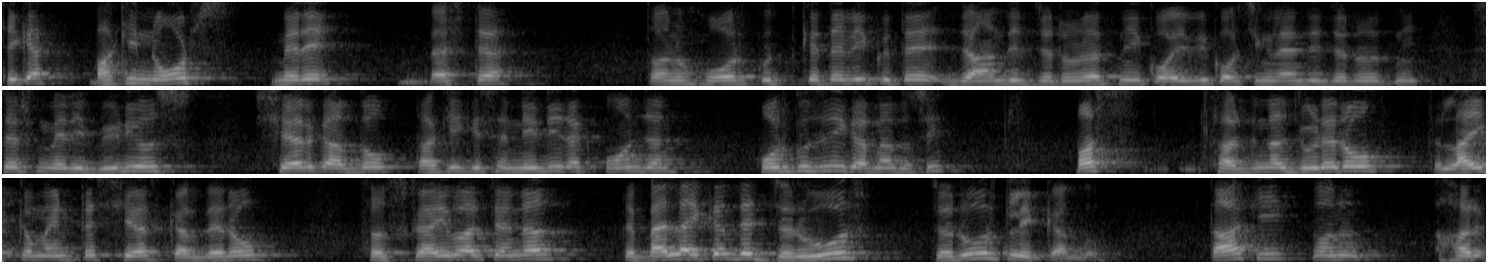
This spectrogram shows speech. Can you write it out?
ਠੀਕ ਹੈ? ਬਾਕੀ ਨੋਟਸ ਮੇਰੇ ਬੈਸਟ ਹੈ। ਤੁਹਾਨੂੰ ਹੋਰ ਕੁਝ ਕਿਤੇ ਵੀ ਕਿਤੇ ਜਾਣ ਦੀ ਜ਼ਰੂਰਤ ਨਹੀਂ, ਕੋਈ ਵੀ ਕੋਚਿੰਗ ਲੈਣ ਦੀ ਜ਼ਰੂਰਤ ਨਹੀਂ। ਸਿਰਫ ਮੇਰੀ ਵੀਡੀਓਜ਼ ਸ਼ੇਅਰ ਕਰ ਦਿਓ ਤਾਂ ਕਿ ਕਿਸੇ ਨੀਡੀ ਤੱਕ ਪਹੁੰਚ ਜਾਣ। ਹੋਰ ਕੁਝ ਨਹੀਂ ਕਰਨਾ ਤੁਸੀਂ। ਬਸ ਸਾਡੇ ਨਾਲ ਜੁੜੇ ਰਹੋ ਤੇ ਲਾਈਕ ਕਮੈਂਟ ਤੇ ਸ਼ੇਅਰ ਕਰਦੇ ਰਹੋ। ਸਬਸਕ੍ਰਾਈਬ ਆਰ ਚੈਨਲ ਤੇ ਬੈਲ ਆਈਕਨ ਤੇ ਜਰੂਰ ਜਰੂਰ ਕਲਿੱਕ ਕਰ ਲਓ। ਤਾਂ ਕਿ ਤੁਹਾਨੂੰ ਹਰ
